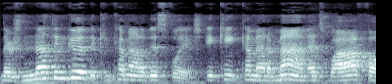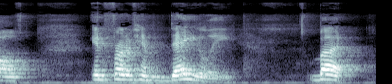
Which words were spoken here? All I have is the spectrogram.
there's nothing good that can come out of this flesh. It can't come out of mine. That's why i fall in front of him daily. But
